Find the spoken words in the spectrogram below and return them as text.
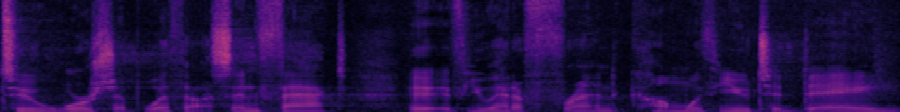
to worship with us. In fact, if you had a friend come with you today,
